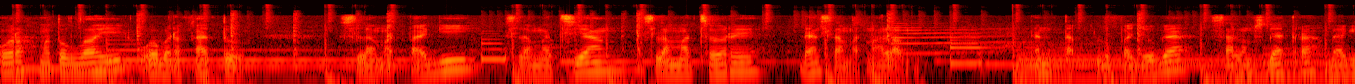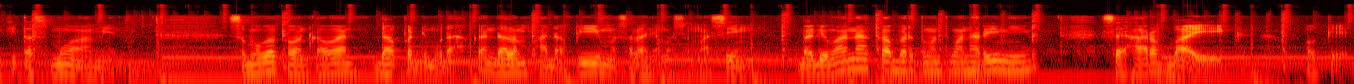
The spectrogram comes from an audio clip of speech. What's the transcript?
warahmatullahi wabarakatuh. Selamat pagi, selamat siang, selamat sore, dan selamat malam. Dan tak lupa juga salam sejahtera bagi kita semua, amin. Semoga kawan-kawan dapat dimudahkan dalam menghadapi masalahnya masing-masing. Bagaimana kabar teman-teman hari ini? Saya harap baik. Oke,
